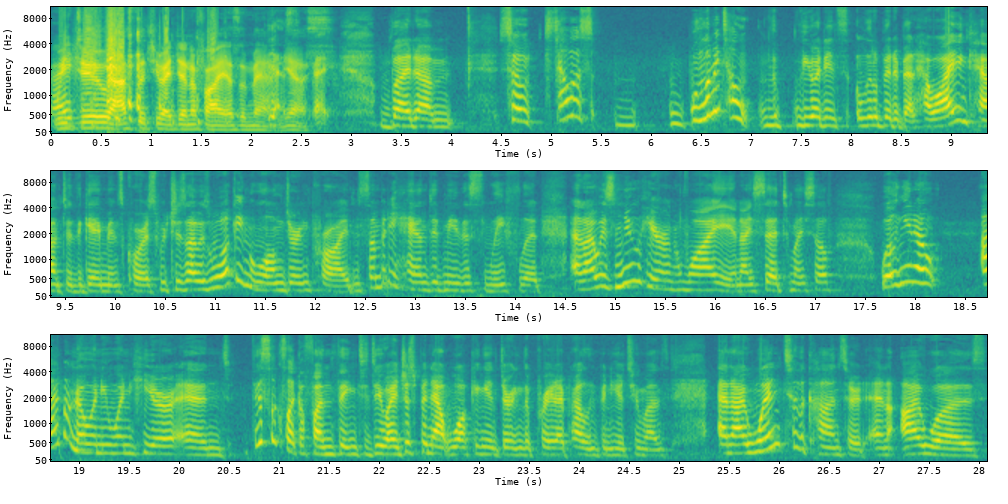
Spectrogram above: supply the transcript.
right? We do ask that you identify as a man. Yes. yes. Right. But um, so tell us well, let me tell the, the, audience a little bit about how I encountered the Gay Men's Chorus, which is I was walking along during Pride and somebody handed me this leaflet. And I was new here in Hawaii, and I said to myself, well, you know, I don't know anyone here, and this looks like a fun thing to do. I had just been out walking it during the parade. I'd probably been here two months. And I went to the concert, and I was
